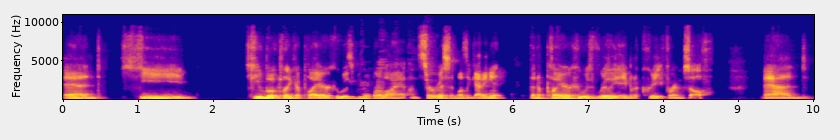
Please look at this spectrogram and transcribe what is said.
and he he looked like a player who was more reliant on service and wasn't getting it than a player who was really able to create for himself. And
